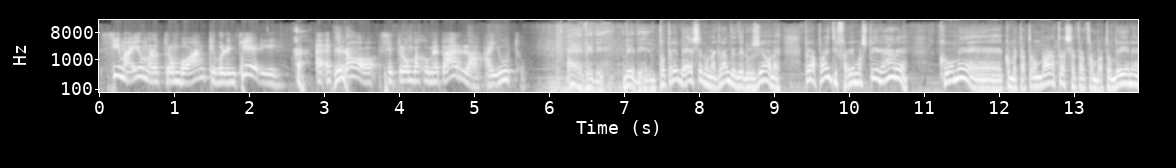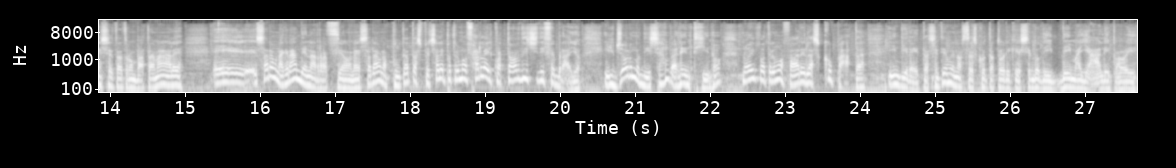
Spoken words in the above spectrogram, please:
Sì, ma io me lo trombo anche volentieri. Eh, però se tromba come parla, aiuto. Eh, vedi, vedi, potrebbe essere una grande delusione, però poi ti faremo spiegare come, come ti ha trombata, se ti ha trombato bene, se ti ha trombata male. E sarà una grande narrazione, sarà una puntata speciale, potremo farla il 14 di febbraio, il giorno di San Valentino, noi potremo fare la scopata in diretta. Sentiamo i nostri ascoltatori che essendo dei, dei maiali poi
